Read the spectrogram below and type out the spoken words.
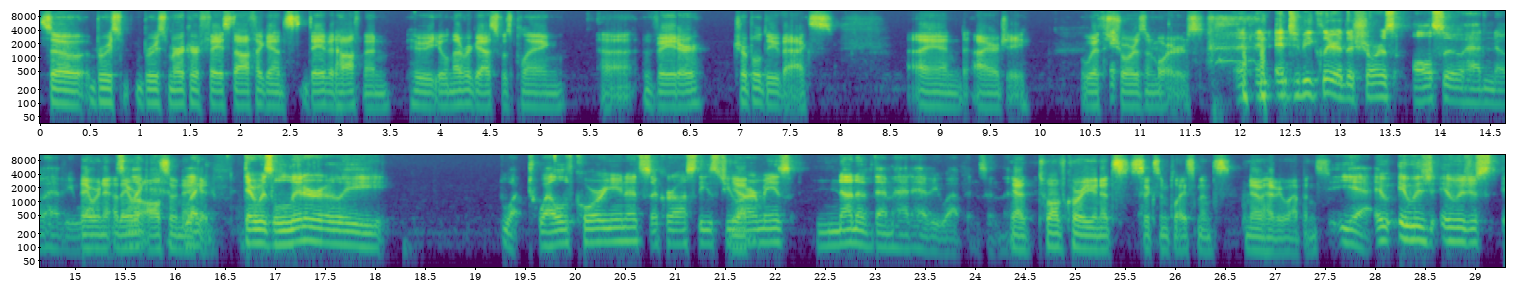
So Bruce Bruce Merker faced off against David Hoffman, who you'll never guess was playing uh, Vader, triple dewbacks, and IRG with shores and mortars. and, and, and to be clear, the shores also had no heavy They were weapons. they were Like- also naked. like there was literally what 12 core units across these two Yeah. armies none of them had heavy weapons in them yeah, twelve core units, six emplacements, no heavy weapons. yeah it, it was it was just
